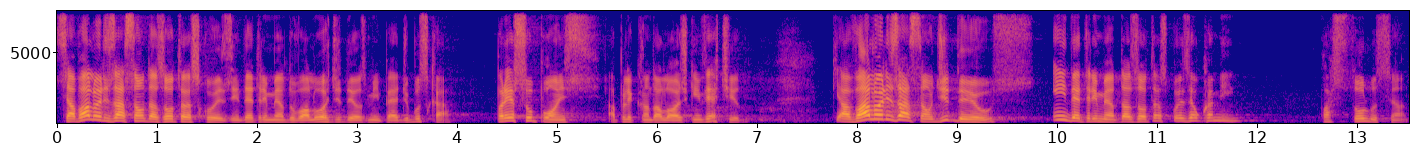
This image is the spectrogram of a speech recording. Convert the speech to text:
Se a valorização das outras coisas em detrimento do valor de Deus me impede de buscar, pressupõe-se, aplicando a lógica invertida, que a valorização de Deus em detrimento das outras coisas é o caminho. Pastor Luciano,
